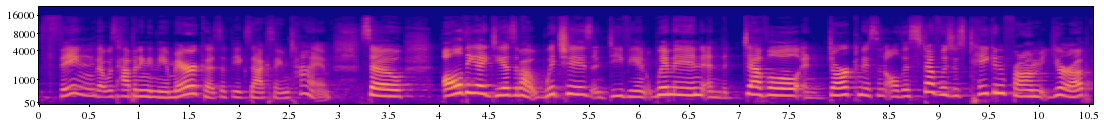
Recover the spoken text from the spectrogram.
thing that was happening in the Americas at the exact same time. So all the ideas about witches and deviant women and the devil and darkness and all this stuff was just taken from Europe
